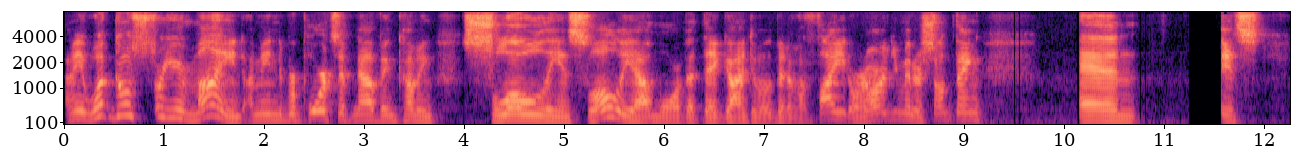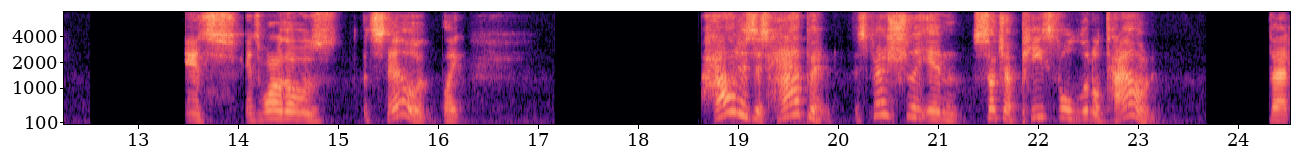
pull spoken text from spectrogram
I mean, what goes through your mind? I mean, the reports have now been coming slowly and slowly out more that they got into a bit of a fight or an argument or something, and it's it's it's one of those. Still like, how does this happen? Especially in such a peaceful little town that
